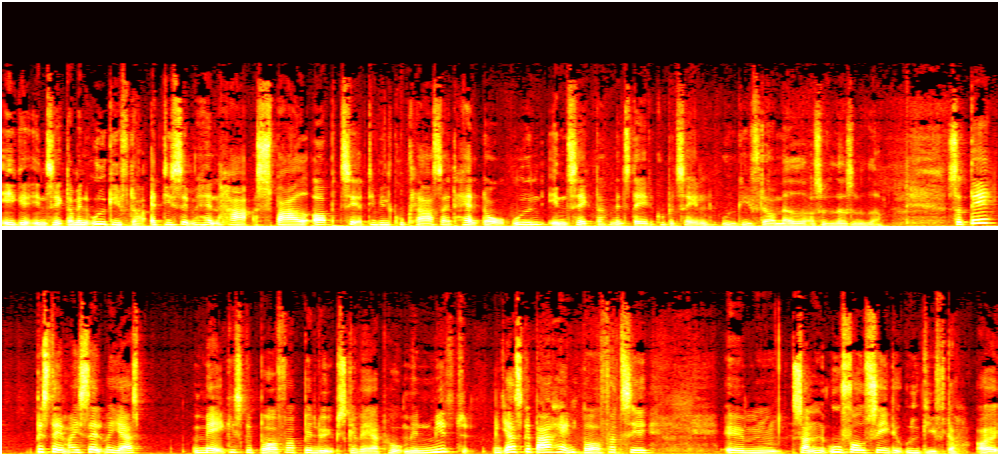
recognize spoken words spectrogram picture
ikke indtægter, men udgifter, at de simpelthen har sparet op til, at de ville kunne klare sig et halvt år uden indtægter, men stadig kunne betale udgifter og mad osv. osv. Så det bestemmer I selv, hvad jeres magiske bufferbeløb skal være på. Men mit, jeg skal bare have en buffer til øhm, sådan uforudsete udgifter. Og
